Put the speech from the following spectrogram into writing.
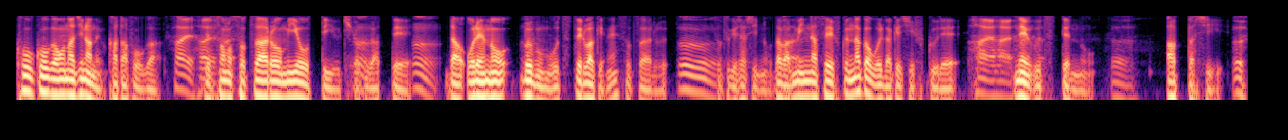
高校が同じなのよ片方が、はいはい、はい、でその卒アルを見ようっていう企画があって、うんだ俺の部分も写ってるわけね卒アル。うん。卒業写真の。だからはい。みんな制服の中俺だけ私服ではいね写ってんの。うん。あったし。うん。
